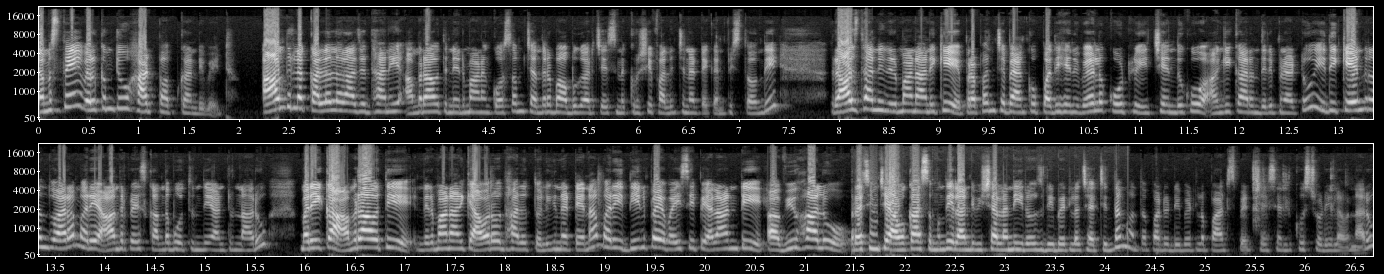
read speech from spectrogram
నమస్తే welcome to hot popcorn debate. ఆంధ్రుల కళల రాజధాని అమరావతి నిర్మాణం కోసం చంద్రబాబు గారు చేసిన కృషి ఫలించినట్టే కనిపిస్తోంది. రాజధాని నిర్మాణానికి ప్రపంచ బ్యాంకు పదిహేను వేల కోట్లు ఇచ్చేందుకు అంగీకారం తెలిపినట్టు ఇది కేంద్రం ద్వారా మరి ఆంధ్రప్రదేశ్కి అందబోతుంది అంటున్నారు. మరి ఇక అమరావతి నిర్మాణానికి అవరోధాలు తొలగినట్టేనా? మరి దీనిపై వైసీపీ ఎలాంటి వ్యూహాలు రచించే అవకాశం ఉంది? ఇలాంటి విషయాలన్నీ ఈ రోజు డిబేట్లో చర్చిద్దాం. మనతో పాటు డిబేట్లో పార్టిసిపేట్ చేసేందుకు స్టూడియోలో ఉన్నారు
